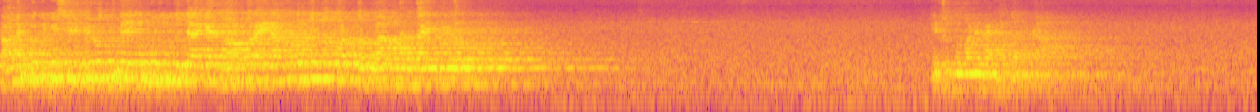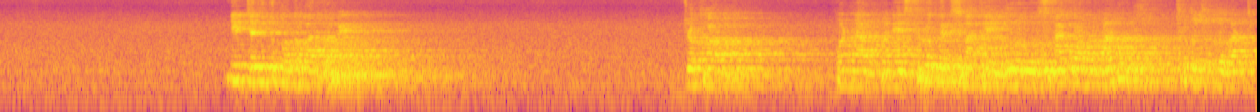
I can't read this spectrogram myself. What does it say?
তাহলে প্রতিবেশীর বিরুদ্ধে উপযুক্ত জায়গায় ন করা, এটা আমাদের জন্য কর্তব্য, আমাদের দায়িত্ব। এটুকু মনে রাখা দরকার। নির্যাতিত কতবার হবে? যখন বন্যার মানে স্রোতের সাথে গরু মানুষ ছোট ছোট বাচ্চা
